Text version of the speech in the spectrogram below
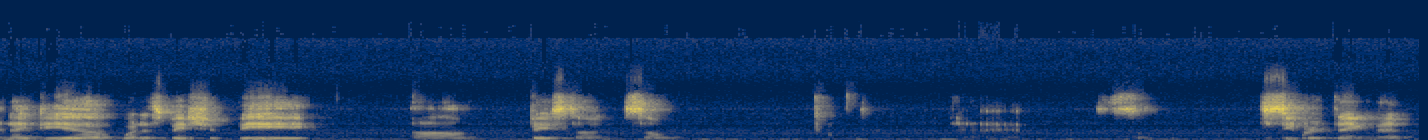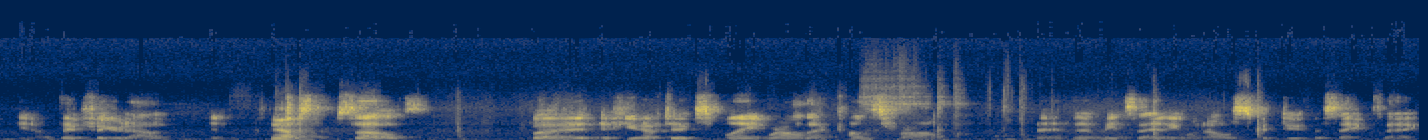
an idea of what a space should be um, based on some, uh, some secret thing that you know they figured out in Yeah. just themselves. But if you have to explain where all that comes from, then that means that anyone else could do the same thing.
